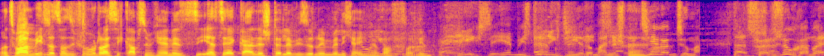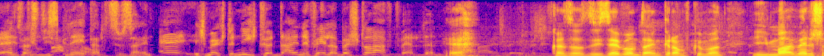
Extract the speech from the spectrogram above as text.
Und zwar im Metro 2035 gab es nämlich eine sehr, sehr geile Stelle. Wieso nehmen wir nicht eigentlich eine Waffe von ihm? Ich sehe, bist du nicht hier, um einen Spaziergang zu machen. Versuch aber etwas diskreter zu sein. Ich möchte nicht für deine Fehler bestraft werden. Ja. Kannst du dich selber um deinen Krampf kümmern. Ich mach Mensch.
